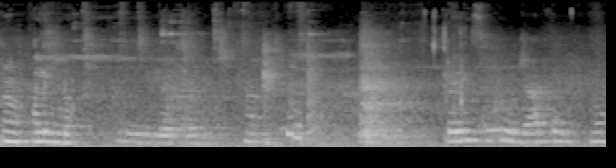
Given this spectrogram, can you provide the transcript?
ಹ್ಞೂ ಅಲ್ಲಿಗೆ ಬಿಡು. ಜಾಸ್ತಿ ನಮ್ಮ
